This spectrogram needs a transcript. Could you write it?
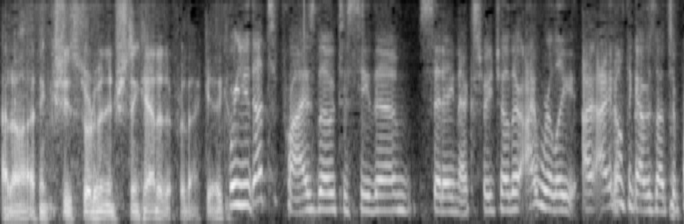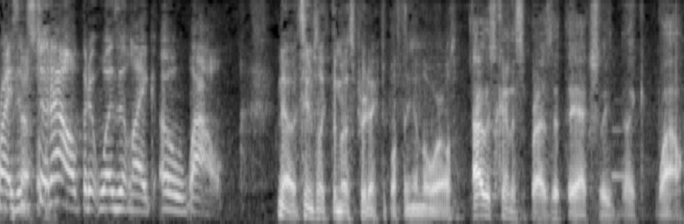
I don't know, I think she's sort of an interesting candidate for that gig. Were you that surprised though to see them sitting next to each other? I really, I, I don't think I was that surprised. No. It stood out, but it wasn't like, oh wow. No, it seems like the most predictable thing in the world. I was kind of surprised that they actually, like, wow,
